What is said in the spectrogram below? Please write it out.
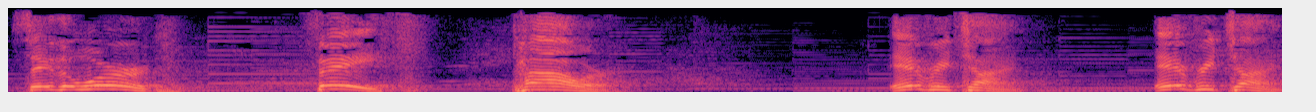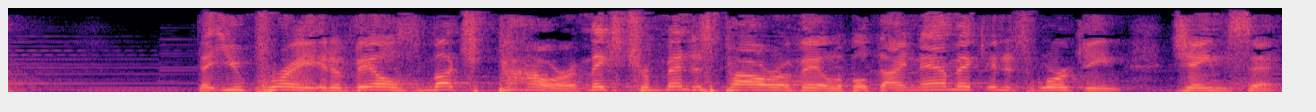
Say the word. Faith, power. Every time, every time that you pray, it avails much power. It makes tremendous power available. Dynamic in its working, James said.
